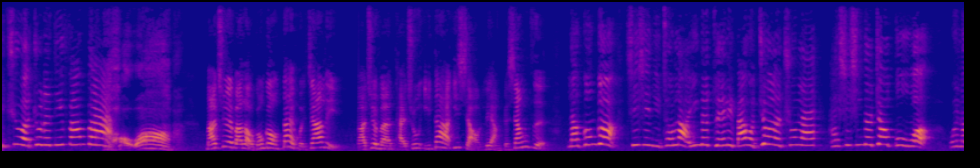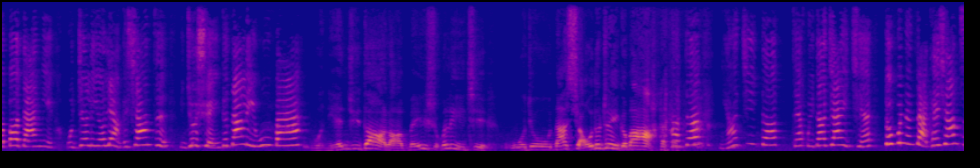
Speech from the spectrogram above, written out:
你去我住的地方吧。好啊。麻雀把老公公带回家里。麻雀们抬出一大一小两个箱子。老公公，谢谢你从老鹰的嘴里把我救了出来，还细心的照顾我。为了报答你，我这里有两个箱子，你就选一个当礼物吧。我年纪大了，没什么力气，我就拿小的这个吧。好的，你要记得。在回到家以前都不能打开箱子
